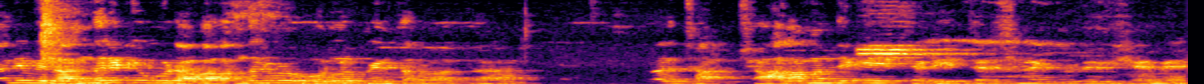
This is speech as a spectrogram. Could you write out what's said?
కానీ వీళ్ళందరికీ కూడా వాళ్ళందరూ కూడా ఊర్లో పోయిన తర్వాత వాళ్ళు చా చాలామందికి తెలియ తెలిసినటువంటి విషయమే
